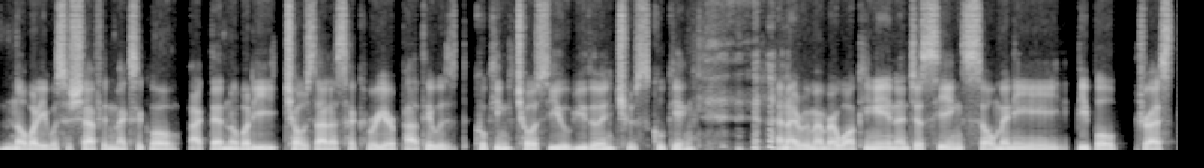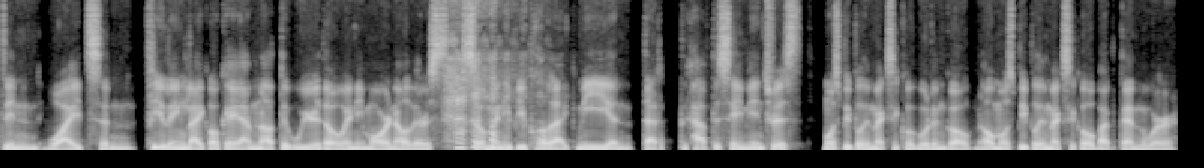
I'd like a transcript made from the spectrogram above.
nobody was a chef in Mexico. Back then, nobody chose that as a career path. It was cooking chose you, you didn't choose cooking. and I remember walking in and just seeing so many people dressed in whites and feeling like, okay, I'm not the weirdo anymore. No, there's so many people like me and that have the same interest. Most people in Mexico wouldn't go. No, most people in Mexico back then were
